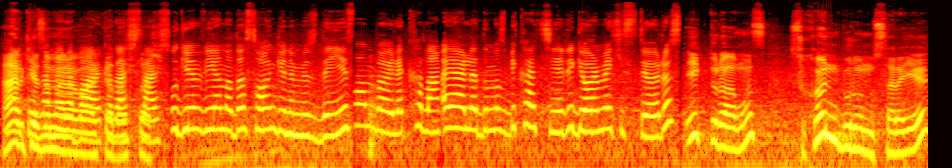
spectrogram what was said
Herkese, merhaba, arkadaşlar. Bugün Viyana'da son günümüzdeyiz. Son böyle kalan ayarladığımız birkaç yeri görmek istiyoruz. İlk durağımız Schönbrunn Sarayı.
